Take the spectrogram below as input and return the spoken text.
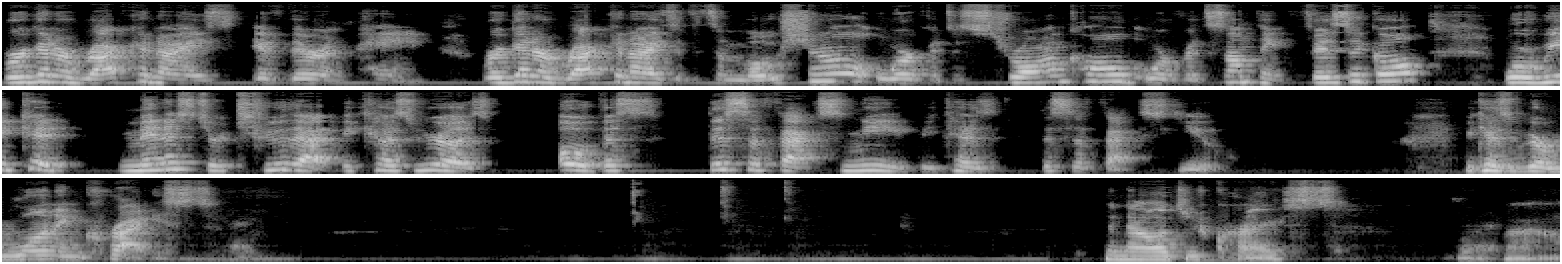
we're going to recognize if they're in pain. We're going to recognize if it's emotional or if it's a stronghold or if it's something physical where we could minister to that because we realize, oh, this this affects me because this affects you. Because we are one in Christ. The knowledge of Christ. Wow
